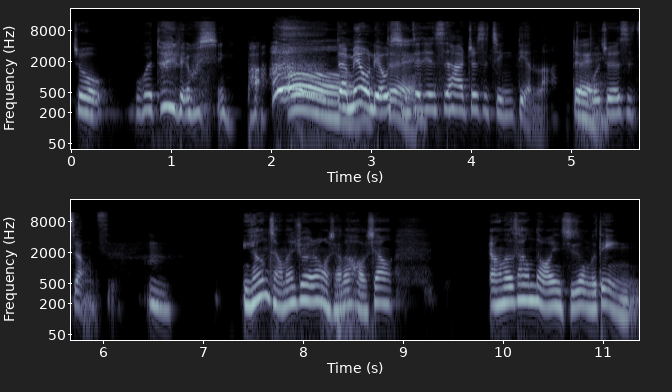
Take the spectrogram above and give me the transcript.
就不会退 流行吧？哦，对，没有流行这件事，它就是经典了。对，我觉得是这样子。嗯，你刚刚讲那句话让我想到，好像杨德昌导演其中有个电影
